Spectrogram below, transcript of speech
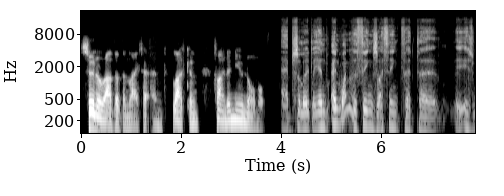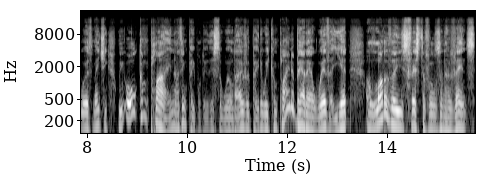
sooner rather than later, and life can find a new normal. Absolutely, and and one of the things I think that uh, is worth mentioning, we all complain. I think people do this the world over, Peter. We complain about our weather, yet a lot of these festivals and events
